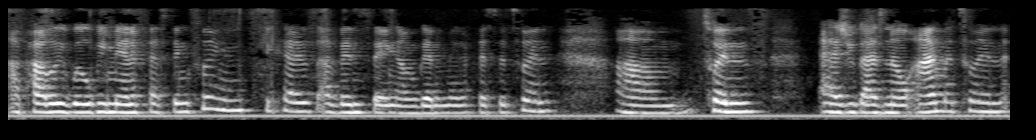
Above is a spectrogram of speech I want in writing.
I probably will be manifesting twins because I've been saying I'm gonna manifest a twin. Um, twins as you guys know I'm a twin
